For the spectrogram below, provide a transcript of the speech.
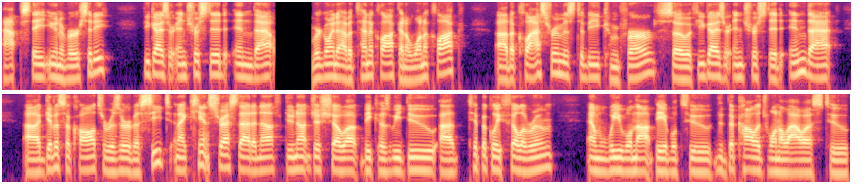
App State University. If you guys are interested in that, we're going to have a 10 o'clock and a 1 o'clock. Uh, the classroom is to be confirmed. So if you guys are interested in that, uh, give us a call to reserve a seat. And I can't stress that enough. Do not just show up because we do uh, typically fill a room and we will not be able to, the, college won't allow us to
